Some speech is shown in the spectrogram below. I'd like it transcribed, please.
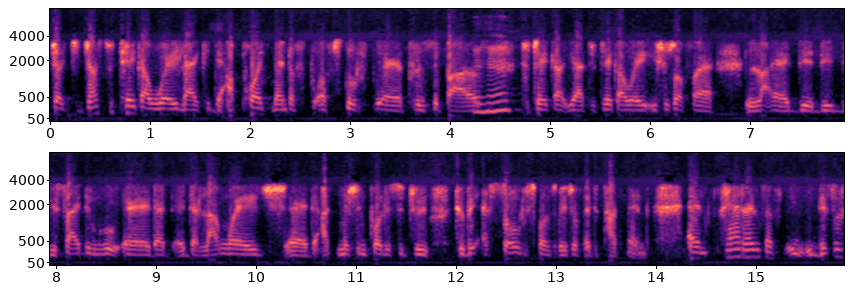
just, just to take away like the appointment of, of school uh, principals, mm-hmm. to take uh, yeah to take away issues of uh, la- uh, the, the deciding who, uh, that uh, the language, the admission policy to to be a sole responsibility of the department. And parents, have, this is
